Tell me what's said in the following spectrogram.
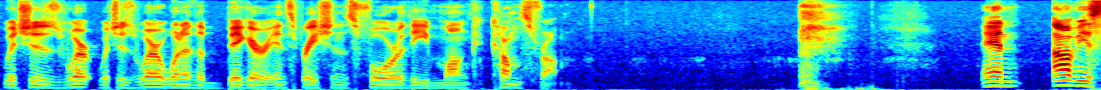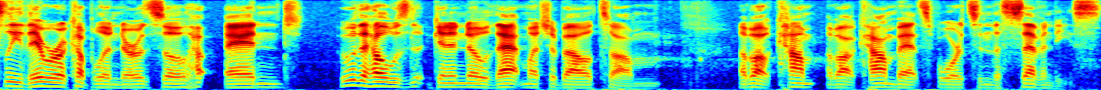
which is where which is where one of the bigger inspirations for the monk comes from. and obviously they were a couple of nerds, so and who the hell was gonna know that much about um about com about combat sports in the 70s?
